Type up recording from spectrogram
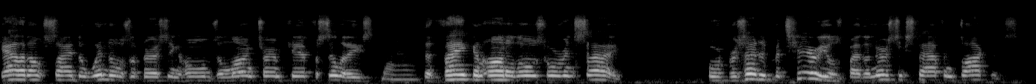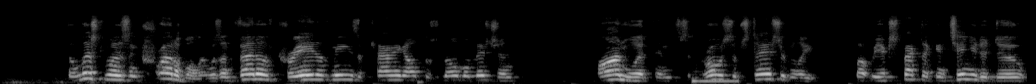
gathered outside the windows of nursing homes and long-term care facilities Wow. to thank and honor those who are inside, who were presented materials by the nursing staff and doctors. The list was incredible. It was inventive, creative means of carrying out this noble mission onward and grow substantially, what we expect to continue to do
